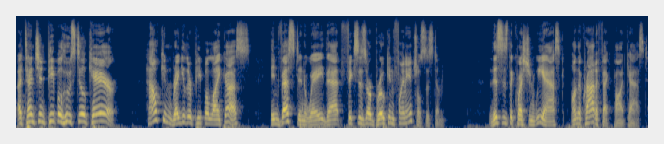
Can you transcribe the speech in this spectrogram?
Attention, people who still care. How can regular people like us invest in a way that fixes our broken financial system? This is the question we ask on the Crowd Effect podcast.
